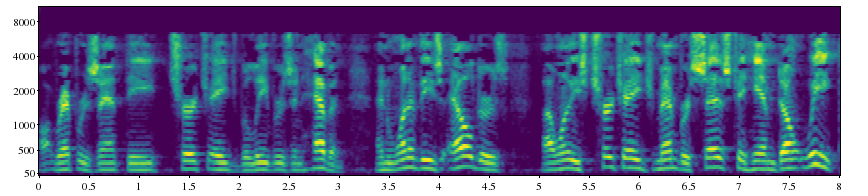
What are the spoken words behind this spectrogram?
represent the church age believers in heaven. And one of these elders, uh, one of these church age members says to him, don't weep.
